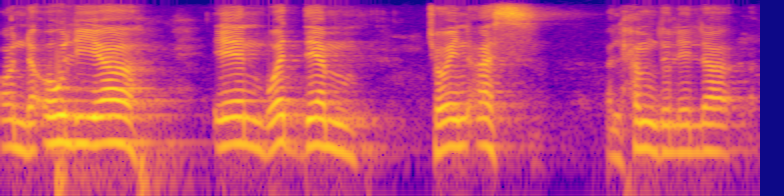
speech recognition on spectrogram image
on the awliya and with them join us. Alhamdulillah.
